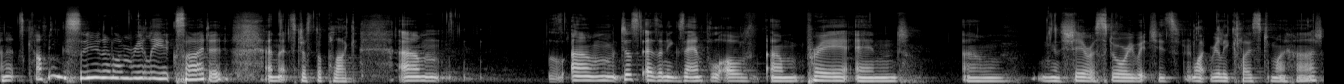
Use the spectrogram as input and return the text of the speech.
And it's coming soon, and I'm really excited. And that's just a plug. Um, um just as an example of um, prayer and um, I'm going to share a story which is like really close to my heart.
